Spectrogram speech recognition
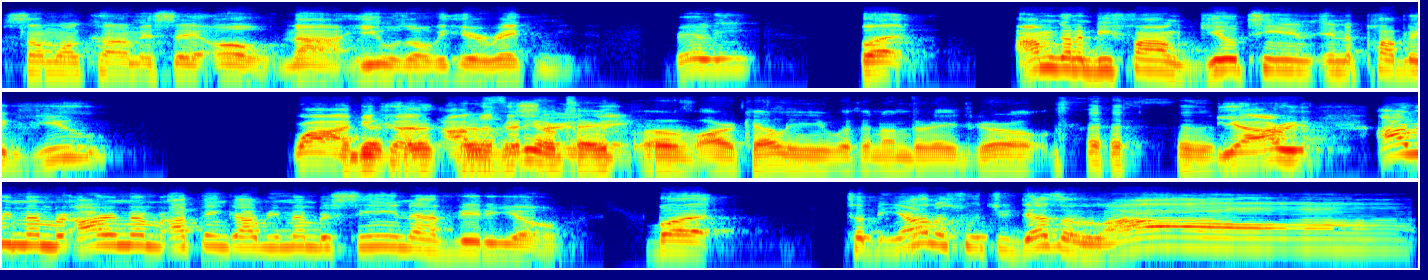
Someone come and say, "Oh, nah, he was over here raping me." Really? But I'm gonna be found guilty in, in the public view. Why? Because there- I there's look a way. videotape of R. Kelly with an underage girl. Yeah, I, re- I remember. I remember. I think I remember seeing that video. But to be honest with you, there's a lot.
